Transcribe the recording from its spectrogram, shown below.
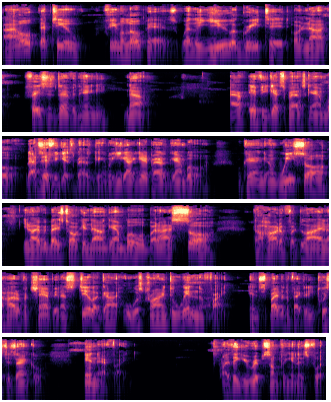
I hope that Teofimo Lopez, whether you agree to it or not, faces Devin Haney now. If he gets past Gamboa. That's if he gets past Gamboa. He got to get past Gamboa. Okay. And we saw, you know, everybody's talking down Gamboa, but I saw the heart of a lion, the heart of a champion, and still a guy who was trying to win the fight in spite of the fact that he twisted his ankle in that fight. I think he ripped something in his foot.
